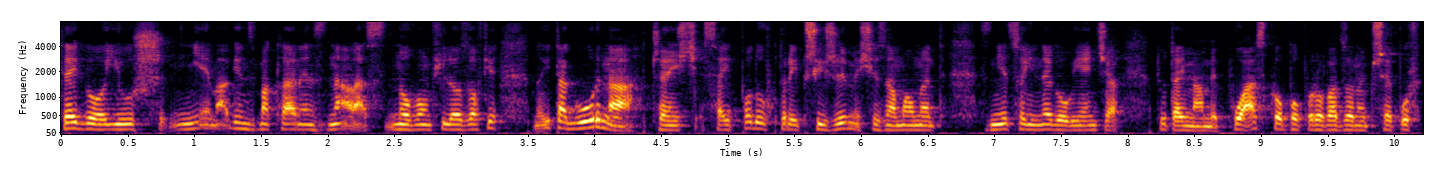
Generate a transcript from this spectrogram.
tego już nie ma, więc McLaren znalazł nową filozofię. No i ta górna część sidepodu, w której przyjrzymy się za moment z nieco innego ujęcia. Tutaj mamy płasko poprowadzony przepływ,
